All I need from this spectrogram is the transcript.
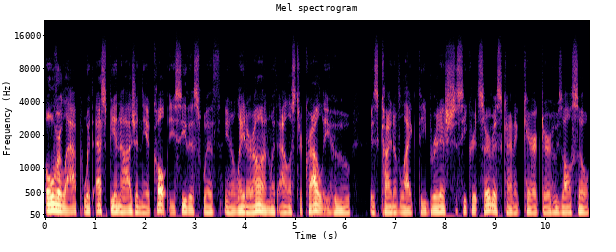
overlap with espionage and the occult. You see this with, you know, later on with Aleister Crowley, who is kind of like the British Secret Service kind of character who's also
